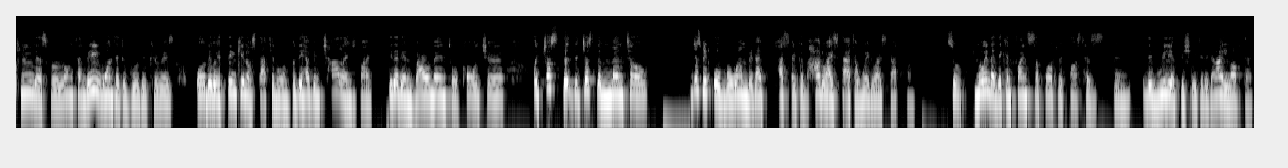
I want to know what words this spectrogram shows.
clueless for a long time. They wanted to grow their careers or they were thinking of starting one, but they have been challenged by either the environment or culture or just the, the just the mental, just being overwhelmed by that aspect of how do I start and where do I start from. So knowing that they can find support with us has been they've really appreciated it and I love that.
